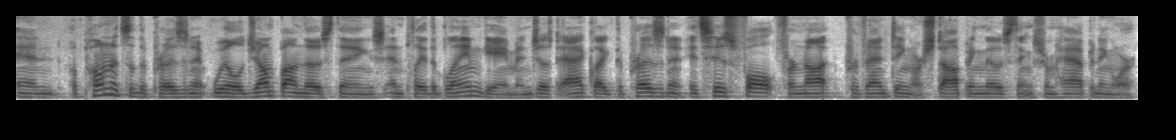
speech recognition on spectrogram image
and opponents of the president will jump on those things and play the blame game and just act like the president it's his fault for not preventing or stopping those things from happening or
